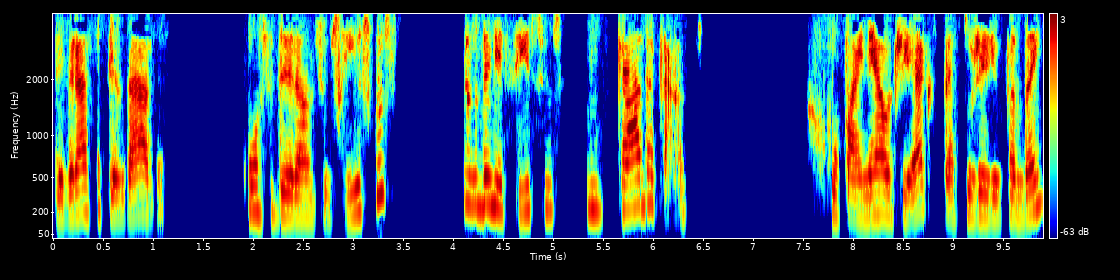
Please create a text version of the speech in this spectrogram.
deverá ser pesada considerando-se os riscos e os benefícios em cada caso. O painel de experts sugeriu também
